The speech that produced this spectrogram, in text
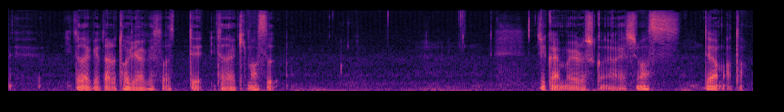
えいただけたら取り上げさせていただきます。次回もよろしくお願いします。ではまた。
